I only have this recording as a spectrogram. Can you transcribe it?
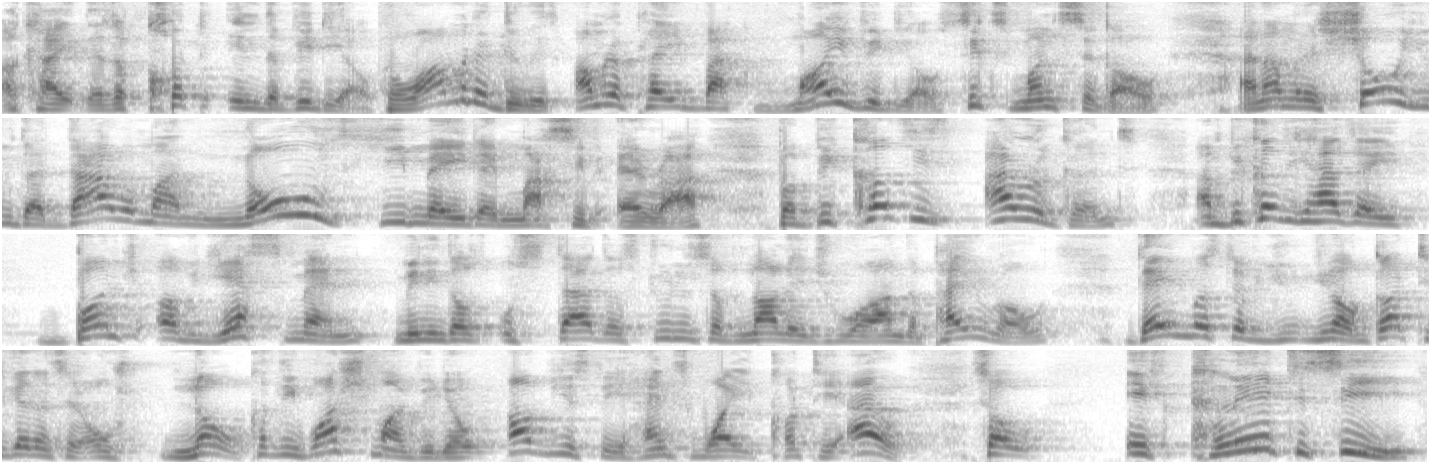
Okay, there's a cut in the video. So what I'm gonna do is I'm gonna play back my video six months ago, and I'm gonna show you that that man knows he made a massive error, but because he's arrogant and because he has a bunch of yes men, meaning those ustad, those students of knowledge who are on the payroll, they must have you know got together and said, oh no, because he watched my video, obviously, hence why he cut it out. So it's clear to see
